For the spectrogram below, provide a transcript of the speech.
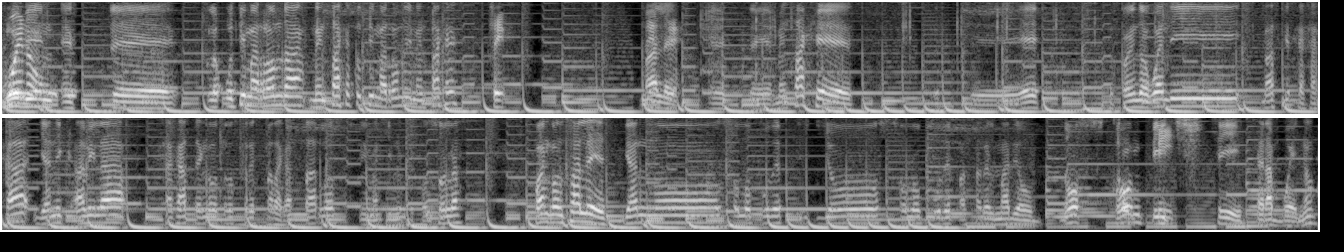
bueno. este, última ronda, mensajes, última ronda y mensajes. Sí. Vale. Este, mensajes. Este, pues Poniendo Wendy Vázquez, jajaja. Yannick Ávila, jaja, tengo otros tres para gastarlos. Me imagino que consolas. Juan González, ya no solo pude, yo solo pude pasar el Mario 2 con Peach. Sí, será bueno.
